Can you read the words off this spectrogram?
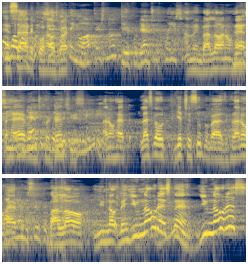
inside the courthouse, Shut that right? thing off. There's no your credentials, please. I mean, by law, I don't have to have any credentials, please, if credentials. you're the media? I don't have. To, let's go get your supervisor because I don't I have am to. the supervisor. By law, you know. Then you know this. Then you know this.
